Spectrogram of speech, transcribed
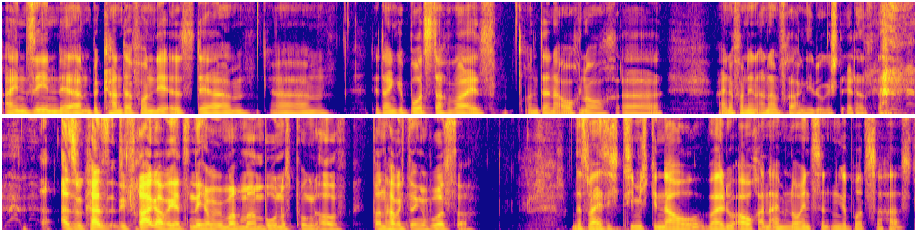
einen sehen, der ein Bekannter von dir ist, der, ähm, der deinen Geburtstag weiß und dann auch noch äh, eine von den anderen Fragen, die du gestellt hast. Also du kannst, die Frage habe ich jetzt nicht, aber wir machen mal einen Bonuspunkt auf. Wann habe ich denn Geburtstag? Das weiß ich ziemlich genau, weil du auch an einem 19. Geburtstag hast.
